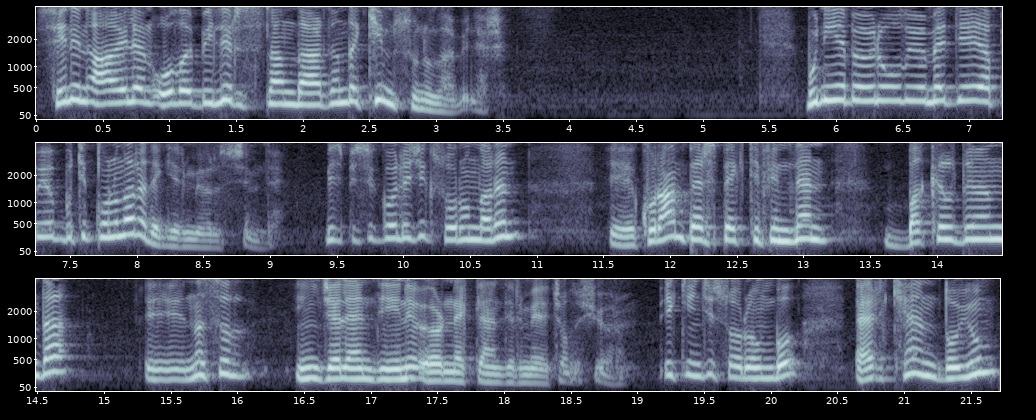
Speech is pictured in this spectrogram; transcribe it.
senin ailen olabilir standardında kim sunulabilir? Bu niye böyle oluyor, medya yapıyor? Bu tip konulara da girmiyoruz şimdi. Biz psikolojik sorunların e, Kur'an perspektifinden bakıldığında e, nasıl incelendiğini örneklendirmeye çalışıyorum. İkinci sorun bu. Erken doyum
